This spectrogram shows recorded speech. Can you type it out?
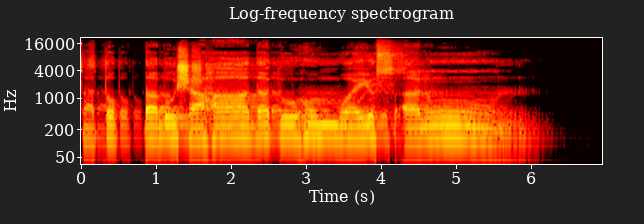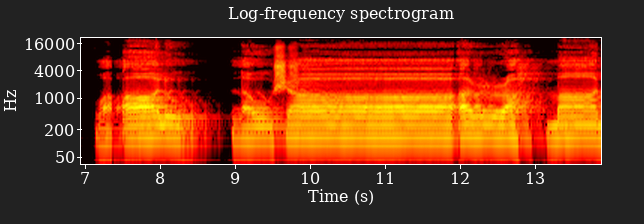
ستكتب شهادتهم ويسألون. وقالوا لو شاء الرحمن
